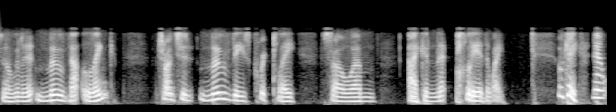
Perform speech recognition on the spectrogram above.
So I'm going to move that link. I'm trying to move these quickly so um, I can clear the way. Okay, now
